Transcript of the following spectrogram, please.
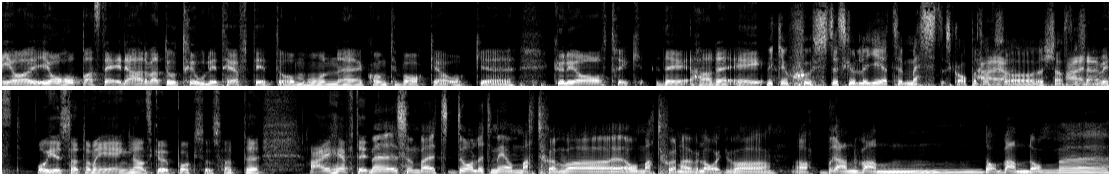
jag, jag hoppas det. Det hade varit otroligt häftigt om hon uh, kom tillbaka och uh, kunde göra avtryck. Det hade... Vilken skjuts det skulle ge till mästerskapet också. Ja känns det nej, som. Nej, visst. Och just att de är i Englands grupp också. Så att, eh, nej, häftigt. Men Sundberg, dra lite mer om matchen vad, och matcherna överlag. Vad, ja, Brann vann de? Vann de eh,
